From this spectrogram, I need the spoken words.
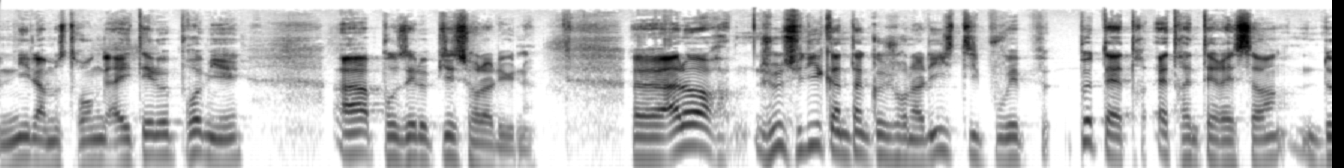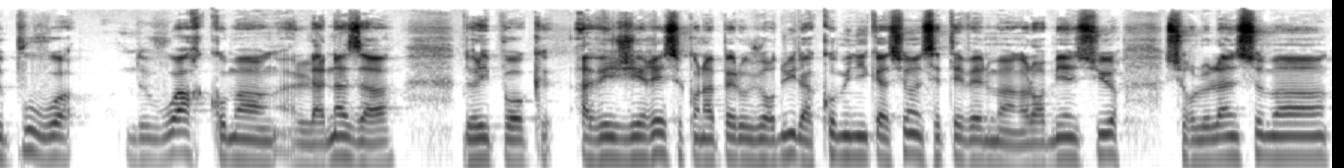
Neil Armstrong a été le premier à poser le pied sur la Lune. Euh, alors, je me suis dit qu'en tant que journaliste, il pouvait peut-être être intéressant de pouvoir de voir comment la NASA de l'époque avait géré ce qu'on appelle aujourd'hui la communication à cet événement. Alors bien sûr, sur le lancement,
